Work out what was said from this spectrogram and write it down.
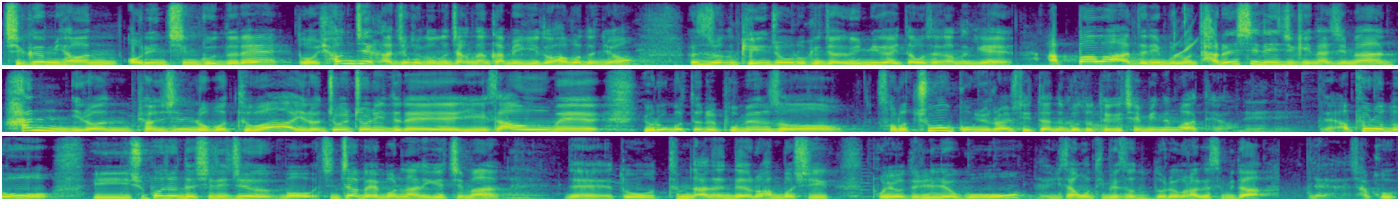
지금 현 어린 친구들의 또 현재 가지고 노는 장난감이기도 하거든요. 그래서 저는 개인적으로 굉장히 의미가 있다고 생각하는 게 아빠와 아들이 물론 다른 시리즈긴 하지만 한 이런 변신 로버트와 이런 쫄쫄이들의 이 싸움의 이런 것들을 보면서 서로 추억 공유를 할 수 있다는 것도 되게 재밌는 것 같아요. 네, 앞으로도 이 슈퍼전대 시리즈 뭐 진짜 매번은 아니겠지만 네, 또 틈 나는 대로 한 번씩 보여드리려고 네, 이상훈 TV에서도 노력을 하겠습니다. 네, 자꾸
